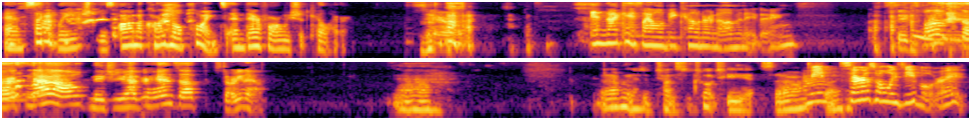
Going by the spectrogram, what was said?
And secondly, she is on a cardinal point, and therefore we should kill her. Sarah. In that case, I will be counter nominating. Six votes starts now. Make sure you have your hands up. Starting now. Uh, I haven't had a chance to talk to you yet, Sarah. I mean, so- Sarah's always evil, right?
